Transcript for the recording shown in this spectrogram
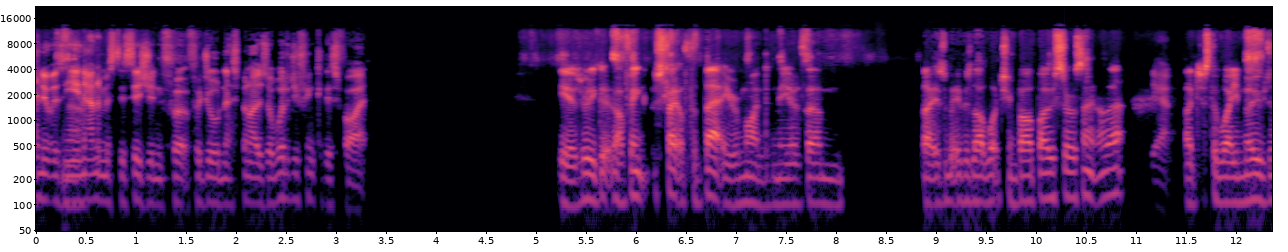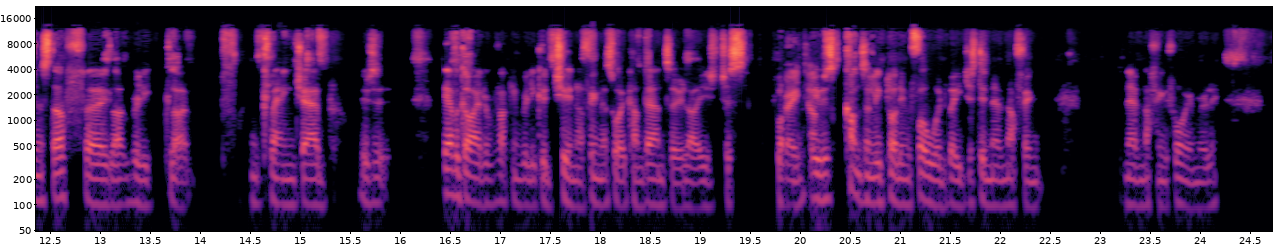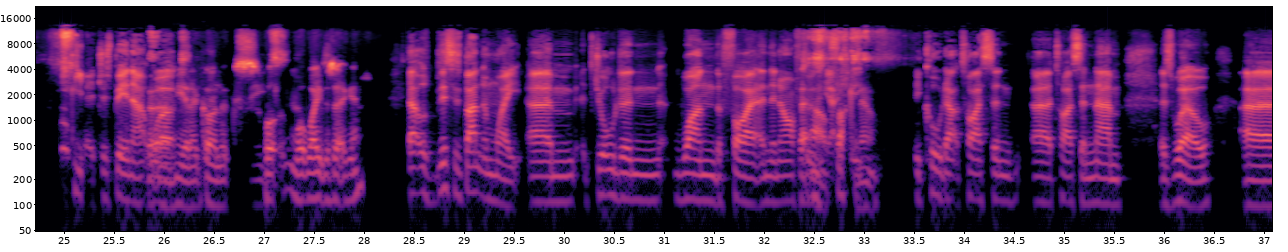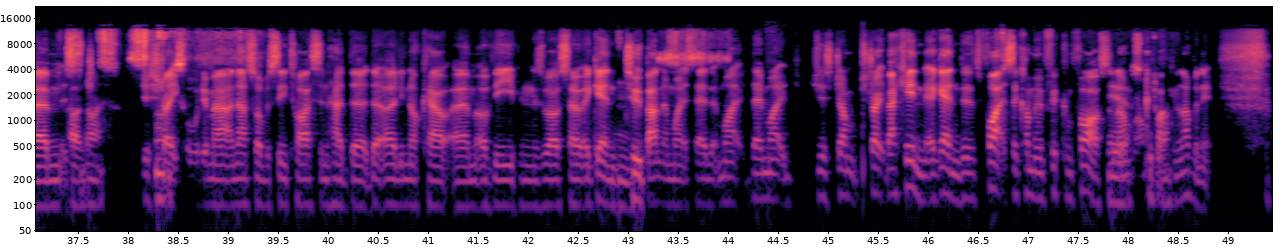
and it was the No. unanimous decision for, for Jordan Espinosa. What did you think of this fight? Yeah, it was really good. I think straight off the bat, he reminded me of um, like it was, it was like watching Barbosa or something like that. Yeah. like just the way he moved and stuff. Uh, like really like fucking clean jab. It was a, the other guy had a fucking really good chin. I think that's what it come down to. Like he's just he was constantly plodding forward, but he just didn't have nothing. Didn't have nothing for him really. Yeah, just being But, outworked. um, yeah, that guy looks. What what weight was that again? That was this is bantamweight. Um, Jordan won the fight, and then after oh he, actually, he called out Tyson uh, Tyson Nam as well. Um, Oh nice. just straight nice. called him out, and that's obviously Tyson had the, the early knockout um, of the evening as well. So again, Mm. two bantamweights there that might they might just jump straight back in. Again, the fights are coming thick and fast, and Yeah, I'm, I'm good one. fucking loving it.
